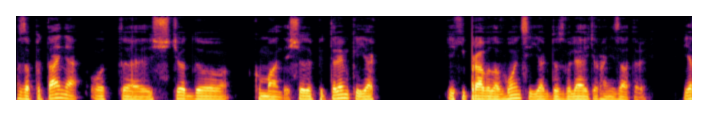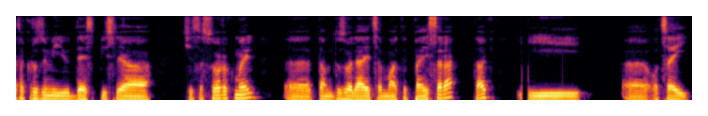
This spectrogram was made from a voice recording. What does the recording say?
Запитання от е, щодо команди, щодо підтримки, як, які правила в гонці, як дозволяють організатори. Я так розумію, десь після чи це 40 миль е, там дозволяється мати пейсера, так? І е, оцей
